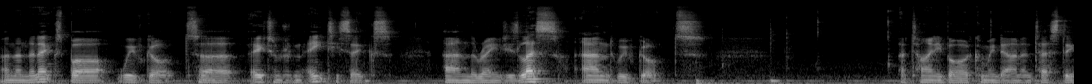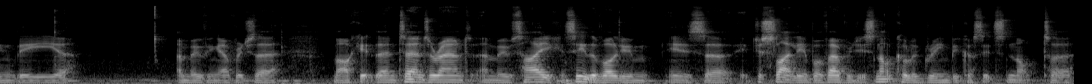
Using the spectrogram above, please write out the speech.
And then the next bar we've got uh, 886 and the range is less. And we've got a tiny bar coming down and testing the uh, a moving average there. Market then turns around and moves high. You can see the volume is uh, just slightly above average. It's not colored green because it's not uh,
